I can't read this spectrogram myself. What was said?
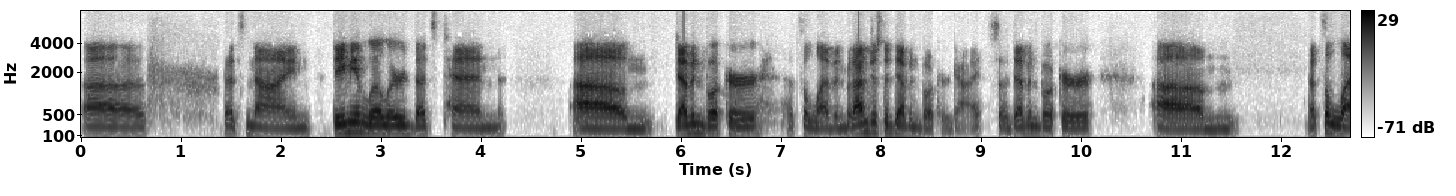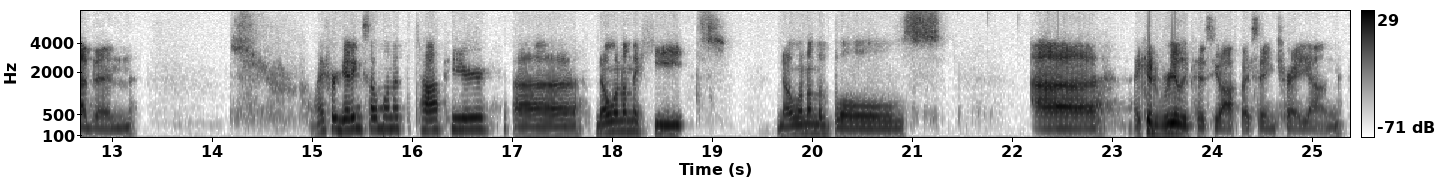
uh, that's nine. Damian Lillard, that's ten. Um, Devin Booker, that's eleven. But I'm just a Devin Booker guy, so Devin Booker, um, that's eleven. Am I forgetting someone at the top here? Uh, no one on the Heat. No one on the Bulls. Uh, I could really piss you off by saying Trae Young.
